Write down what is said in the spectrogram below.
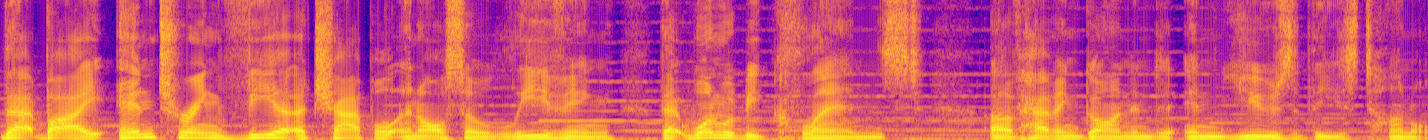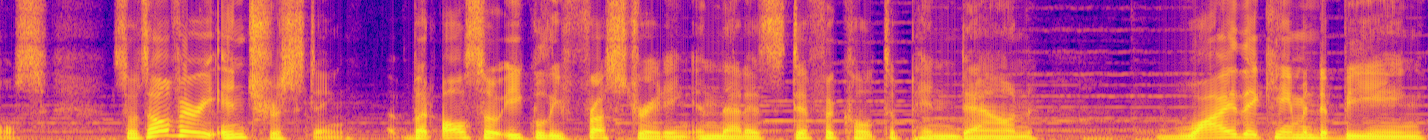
that by entering via a chapel and also leaving that one would be cleansed of having gone into and used these tunnels. So it's all very interesting but also equally frustrating in that it's difficult to pin down why they came into being,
